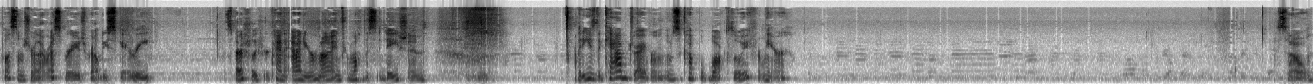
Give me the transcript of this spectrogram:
Plus, I'm sure that respirator is probably scary especially if you're kind of out of your mind from all the sedation. But he's a cab driver and lives a couple blocks away from here. So.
